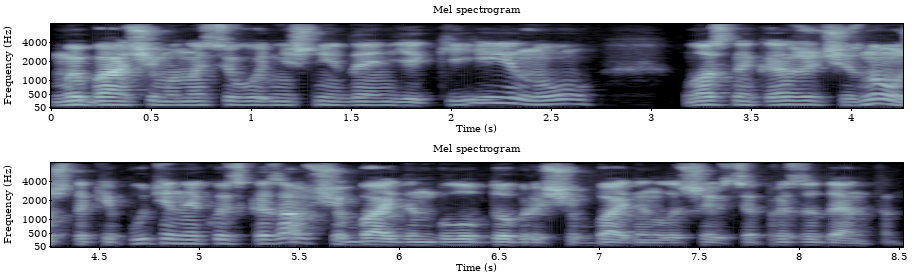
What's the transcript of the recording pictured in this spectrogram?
Ми бачимо на сьогоднішній день, які, ну, власне кажучи, знову ж таки, Путін якось сказав, що Байден було б добре, щоб Байден лишився президентом.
